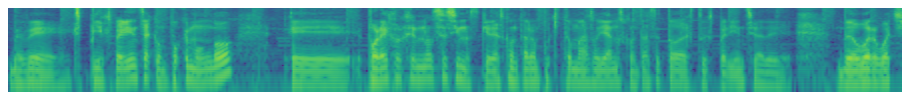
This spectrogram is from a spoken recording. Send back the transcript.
breve mi experiencia con Pokémon Go. Eh, por ahí, Jorge, no sé si nos querías contar un poquito más o ya nos contaste toda tu experiencia de, de Overwatch.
